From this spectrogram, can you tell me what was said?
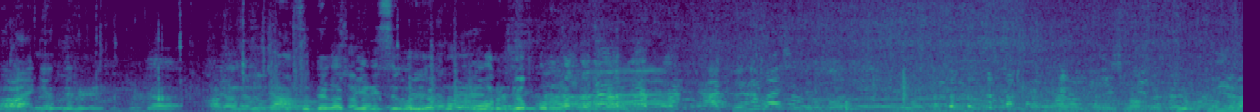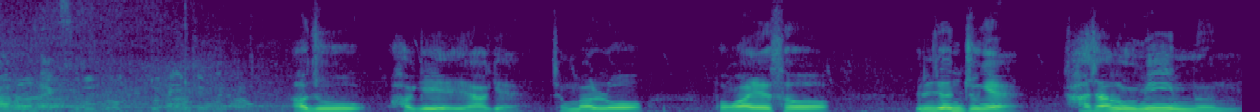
아, 그랬더니 야, 야, 또 내가 메리스 걸려갖고 봉화를 몇 번을 왔다. 아주 화기애애하게 정말로 봉화에서 1년 중에 가장 의미 있는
